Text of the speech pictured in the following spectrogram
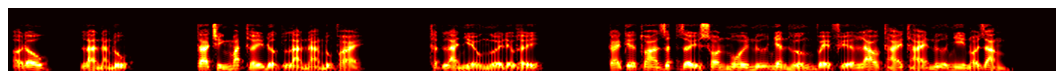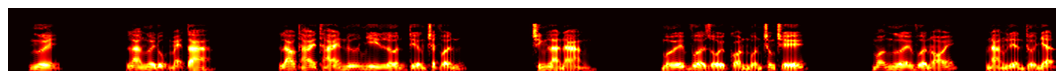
Ở đâu, là nàng đụng. Ta chính mắt thấy được là nàng đụng phải. Thật là nhiều người đều thấy. Cái kia thoa rất dày son môi nữ nhân hướng về phía Lao thái thái nữ nhi nói rằng. Ngươi, là ngươi đụng mẹ ta. Lao thái thái nữ nhi lớn tiếng chất vấn. Chính là nàng. Mới vừa rồi còn muốn trông chế. Mọi người vừa nói, nàng liền thừa nhận.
